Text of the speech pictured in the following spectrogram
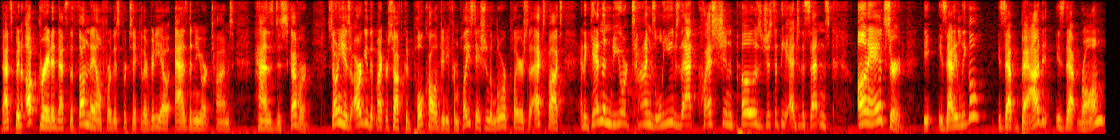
that's been upgraded. That's the thumbnail for this particular video, as the New York Times has discovered. Sony has argued that Microsoft could pull Call of Duty from PlayStation to lure players to the Xbox. And again, the New York Times leaves that question posed just at the edge of the sentence unanswered. Is that illegal? Is that bad? Is that wrong?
